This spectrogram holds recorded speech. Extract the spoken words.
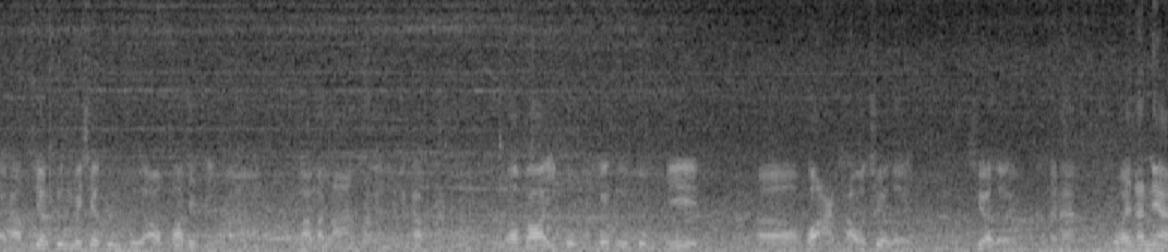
นะครับ เชื่อครึ่งไม่เชื่อครึ่งคือเอาข้อเท็จจริงมามาบาลานซ์กันนะครับ แล้วก็อีกกลุ่มหนึ่งก็คือกลุ่มที่เอ่อพออ่านข่าวว่าเชื่อเลย เชื่อเลยนะฮะเพราะฉะนั้นเนี่ย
